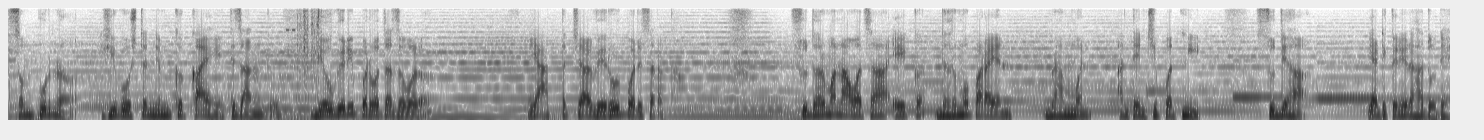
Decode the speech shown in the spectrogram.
संपूर्ण ही गोष्ट नेमकं काय आहे ते जाणून घेऊ. देवगिरी पर्वताजवळ या आत्ताच्या वेरूळ परिसरात सुधर्मा नावाचा एक धर्मपरायण ब्राह्मण आणि त्यांची पत्नी सुदेहा या ठिकाणी राहत होते.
